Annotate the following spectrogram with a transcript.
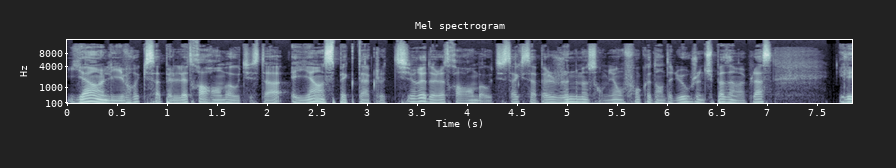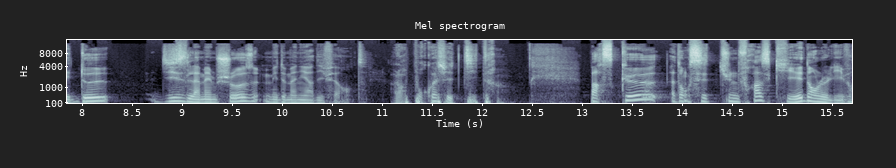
il y a un livre qui s'appelle Lettre à Juan Bautista et il y a un spectacle tiré de Lettre à Juan Bautista qui s'appelle Je ne me sens bien au fond que dans des lieux où je ne suis pas à ma place. Et les deux disent la même chose mais de manière différente. Alors pourquoi ce titre? Parce que donc c'est une phrase qui est dans le livre.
